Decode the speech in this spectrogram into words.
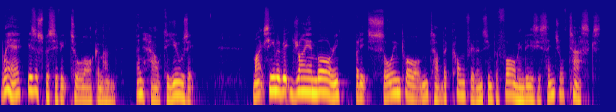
Where is a specific tool or command and how to use it. Might seem a bit dry and boring, but it's so important to have the confidence in performing these essential tasks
